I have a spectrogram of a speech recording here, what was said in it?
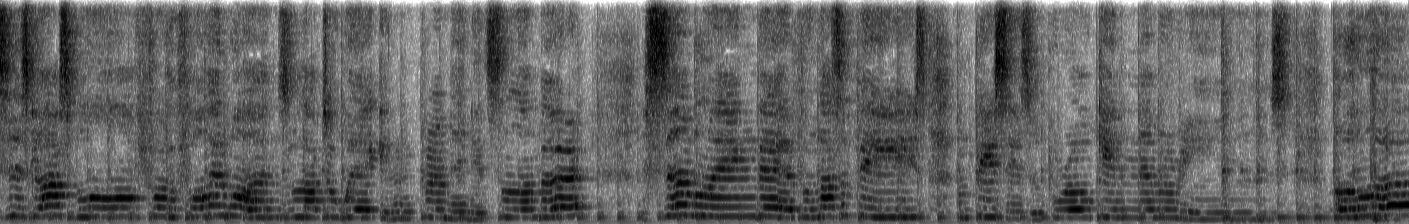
This is gospel for the fallen ones locked away in permanent slumber, assembling their philosophies from pieces of broken memories. Oh, oh,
